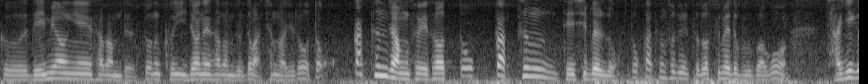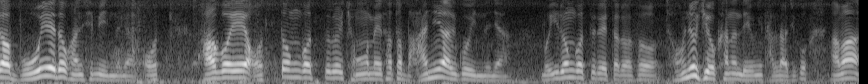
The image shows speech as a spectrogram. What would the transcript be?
그 네 명의 사람들 또는 그 이전의 사람들도 마찬가지로 똑같은 장소에서 똑같은 데시벨로 똑같은 소리를 들었음에도 불구하고 자기가 뭐에 더 관심이 있느냐, 어, 과거에 어떤 것들을 경험해서 더 많이 알고 있느냐, 뭐 이런 것들에 따라서 전혀 기억하는 내용이 달라지고 아마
